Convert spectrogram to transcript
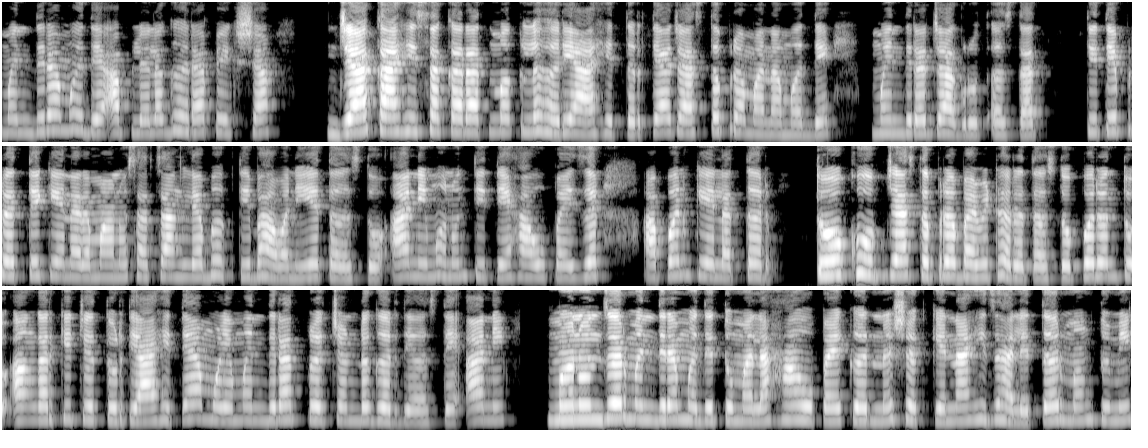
मंदिरामध्ये आपल्याला घरापेक्षा ज्या काही सकारात्मक लहरी आहेत तर त्या जास्त प्रमाणामध्ये मंदिरात जागृत असतात. तिथे प्रत्येक येणारा माणूस हा चांगल्या भक्तिभावाने येत असतो. आणि म्हणून तिथे हा उपाय जर आपण केला तर तो खूप जास्त प्रभावी ठरत असतो परंतु अंगारकी चतुर्थी आहे त्यामुळे मंदिरात प्रचंड गर्दी असते आणि म्हणून जर मंदिरामध्ये तुम्हाला हा उपाय करणं शक्य नाही झाले तर मग तुम्ही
